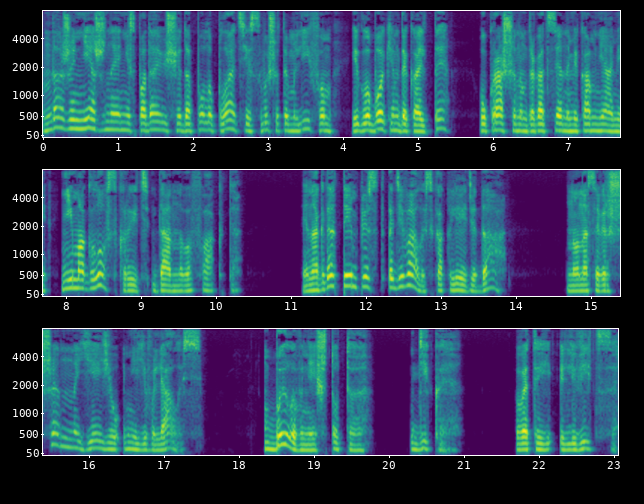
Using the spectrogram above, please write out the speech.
Даже нежное, не спадающее до пола платье с вышитым лифом и глубоким декольте, украшенным драгоценными камнями, не могло скрыть данного факта. Иногда Темпест одевалась как леди, да, но она совершенно ею не являлась. Было в ней что-то дикое, в этой львице,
